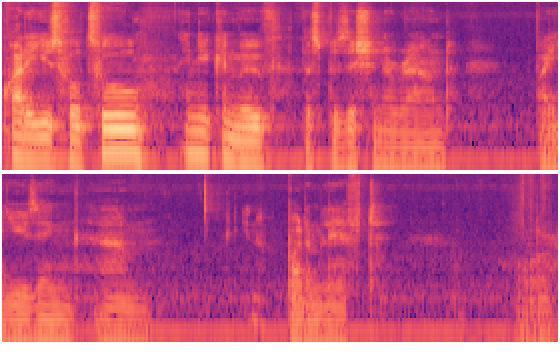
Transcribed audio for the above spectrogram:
quite a useful tool, and you can move this position around by using um, you know, bottom left or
